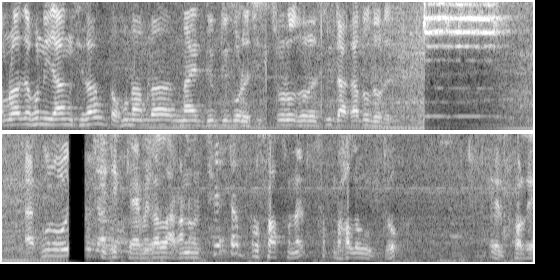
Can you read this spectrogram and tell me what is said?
আমরা যখন ইয়াং ছিলাম, তখন আমরা নাইট ডিউটি করেছি, চোরও ধরেছি, ডাকাতও ধরেছি। এখন ওই যে ক্যামেরা লাগানো হচ্ছে, এটা প্রশাসনের ভালো উদ্যোগ। এর ফলে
